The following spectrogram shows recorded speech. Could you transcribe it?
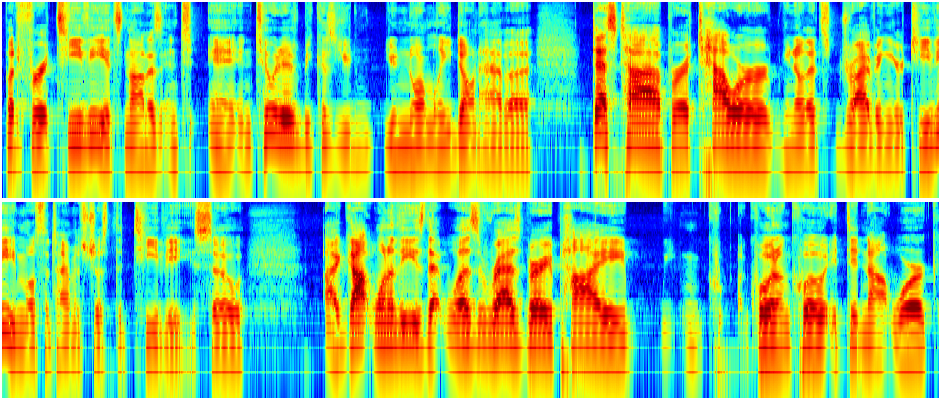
But for a TV, it's not as int- intuitive because you you normally don't have a desktop or a tower, you know, that's driving your TV. Most of the time, it's just the TV. So I got one of these that was a Raspberry Pi, quote unquote. It did not work.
